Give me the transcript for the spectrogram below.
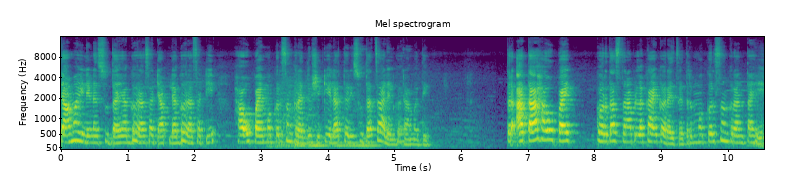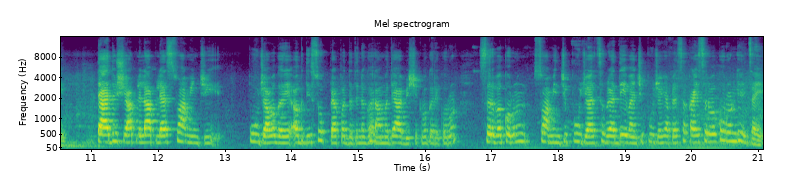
त्या महिलेनं सुद्धा या घरासाठी आपल्या घरासाठी हा उपाय मकर संक्रांत दिवशी केला तरी सुद्धा चालेल घरामध्ये. तर आता हा उपाय करत असताना आपल्याला काय करायचं आहे तर मकर संक्रांत आहे. त्या दिवशी आपल्याला आपल्या स्वामींची पूजा वगैरे अगदी सोप्या पद्धतीनं घरामध्ये अभिषेक वगैरे करून सर्व करून स्वामींची पूजा सगळ्या देवांची पूजा ही आपल्याला सकाळी सर्व करून घ्यायचं आहे.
